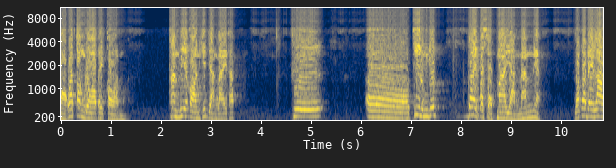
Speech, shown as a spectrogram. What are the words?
บอกว่าต้องรอไปก่อน ท่านวิทยากรคิดอย่างไรครับ คือออที่ลุงยุทธ ได้ประสบมาอย่างนั้นเนี่ยแล้วก็ได้เล่า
